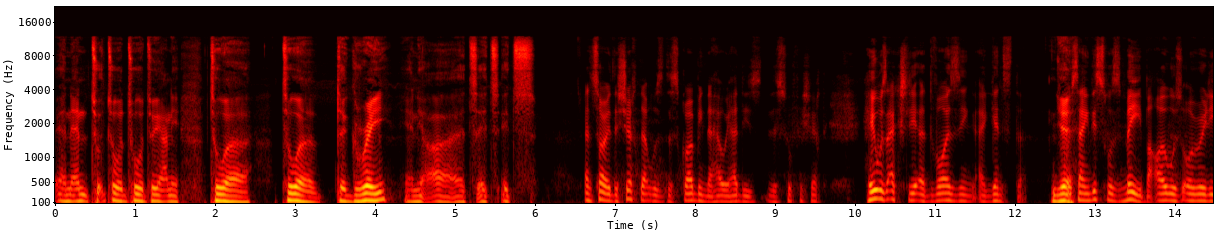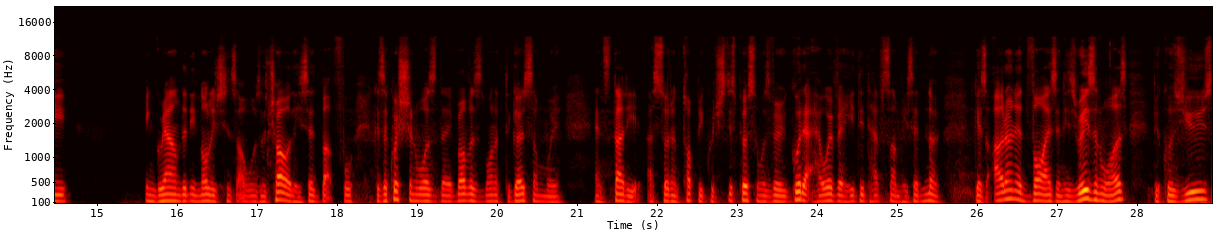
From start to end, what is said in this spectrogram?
And and to to to to to a to a degree and uh, it's it's it's And sorry, the sheikh that was describing that how he had his the Sufi sheikh, he was actually advising against it. He yeah saying this was me, but I was already in grounded in knowledge since I was a child. He said, but for because the question was the brothers wanted to go somewhere and study a certain topic which this person was very good at. However, he did have some. He said no, because I don't advise, and his reason was because yous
